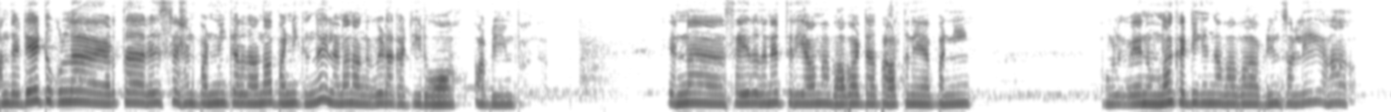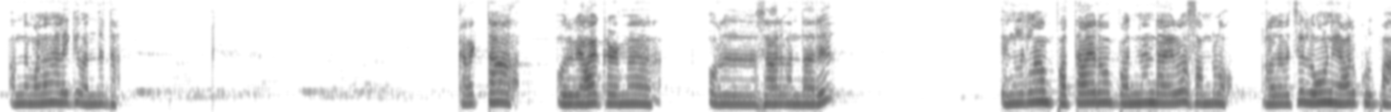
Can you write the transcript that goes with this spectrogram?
அந்த டேட்டுக்குள்ளே இடத்த ரெஜிஸ்ட்ரேஷன் பண்ணிக்கிறதா இருந்தால் பண்ணிக்கோங்க இல்லைன்னா நாங்கள் வீடை கட்டிடுவோம் அப்படின்ட்டாங்க. என்ன செய்கிறதுனே தெரியாமல் பாபாட்ட பிரார்த்தனையை பண்ணி உங்களுக்கு வேணும்னா கட்டிக்கோங்க பாபா அப்படின்னு சொல்லி ஆனால் அந்த மனநிலைக்கு வந்துட்டேன். கரெக்டாக ஒரு வியாழக்கிழமை ஒரு சார் வந்தார். எங்களுக்கெல்லாம் பத்தாயிரம் பன்னெண்டாயிரரூவா சம்பளம். அதை வச்சு லோன் யார் கொடுப்பா?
